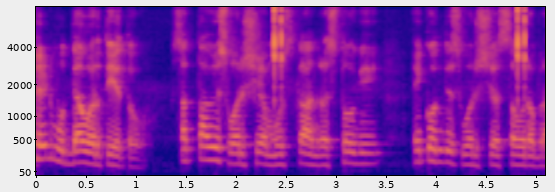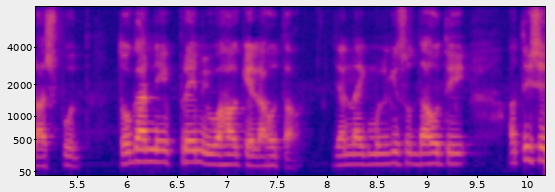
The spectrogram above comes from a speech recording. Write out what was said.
थेट मुद्द्यावरती येतो. सत्तावीस वर्षीय मुस्कान रस्तोगी एकोणतीस वर्षीय सौरभ राजपूत दोघांनी प्रेमविवाह केला होता. यांना एक मुलगीसुद्धा होती. अतिशय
